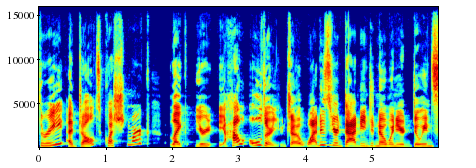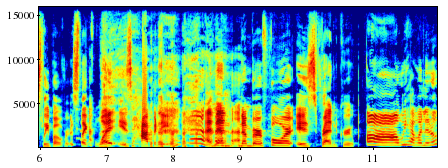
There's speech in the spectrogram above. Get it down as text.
Three, adult question mark. Like you're how old are you, Jo? Why does your dad need to know when you're doing sleepovers? Like what is happening? and then number four is friend group. Ah, we have a little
